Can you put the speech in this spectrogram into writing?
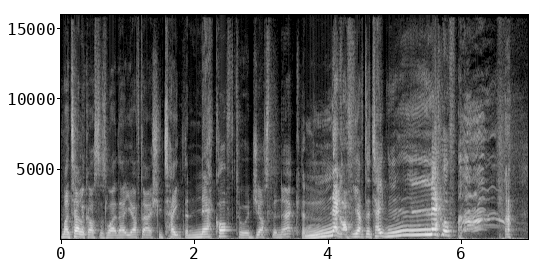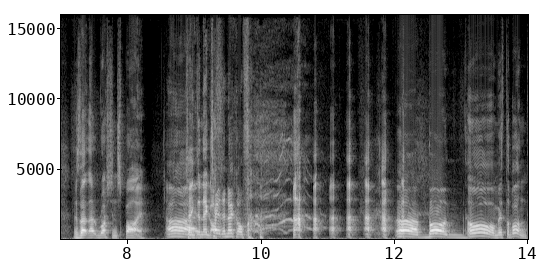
My Telecaster's like that. You have to actually take the neck off to adjust the neck. The neck off. You have to take neck off. Is that that Russian spy? Ah, Take the neck take off. the neck off. Ah, Bond. Oh, Mr. Bond.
